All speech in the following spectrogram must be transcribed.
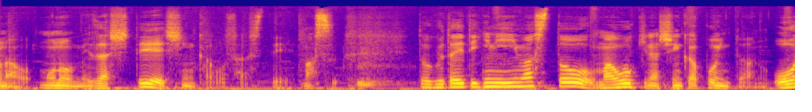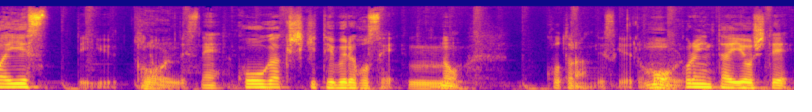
うなものを目指して進化をさせてます。と具体的に言いますと、まあ、大きな進化ポイントはあの OIS っていう機能ですね、光学式手ブレ補正のことなんですけれども、はい。これに対応して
